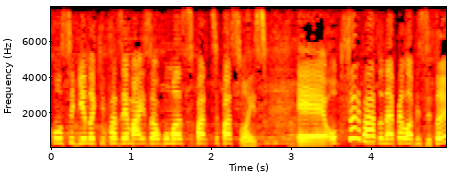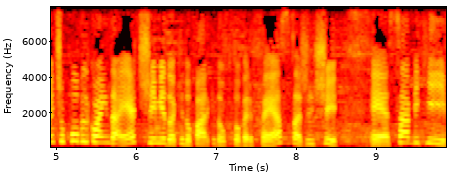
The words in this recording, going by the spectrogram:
conseguindo aqui fazer mais algumas participações. É, observado né, pela visitante, o público ainda é tímido aqui no Parque do Oktoberfest. A gente é, sabe que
